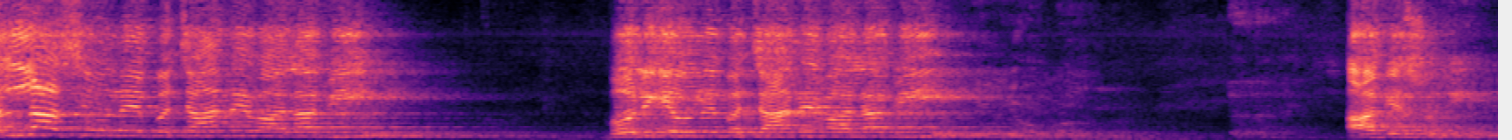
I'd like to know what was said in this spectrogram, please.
اللہ سے انہیں بچانے والا بھی۔ بولیے، انہیں بچانے والا بھی۔ آگے سنیے۔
